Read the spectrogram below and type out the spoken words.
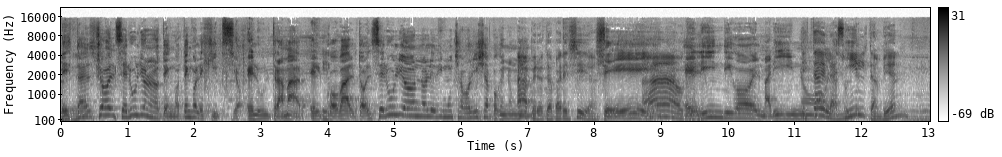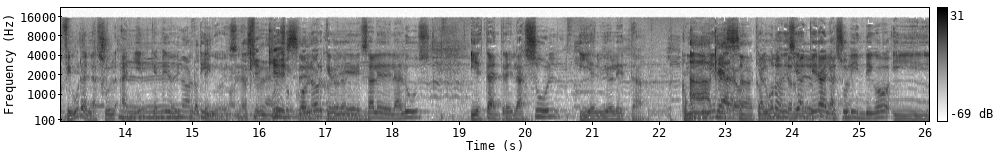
¿Lo Está el, yo el cerulio no lo tengo, tengo el egipcio, el ultramar, el, El- cobalto. El cerulio no le di mucha bolilla porque no me. Ah, pero te aparecía. Sí. Ah, ok. El índigo, el marino. ¿Está el azul añil también? Figura el azul añil, que es medio Mm, no lo discutido tengo, ese. el azul Es añil. un ¿Qué es el color que añil? sale de la luz y está entre el azul y el violeta. Como Ah, un claro. turquesa, que como algunos un decían que era el azul índigo y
